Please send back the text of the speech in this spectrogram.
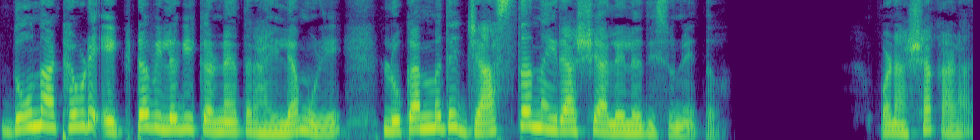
दोन आठवडे एकटं विलगी करण्यात राहिल्यामुळे लोकांमध्ये जास्त नैराश्य आलेलं दिसून येतं. पण अशा काळात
